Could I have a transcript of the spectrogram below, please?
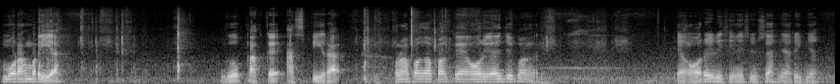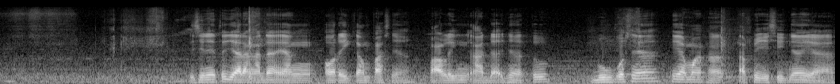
murah meriah. Gue pakai aspira. Kenapa nggak pakai yang ori aja bang? Yang ori di sini susah nyarinya di sini tuh jarang ada yang ori kampasnya. Paling adanya tuh bungkusnya Yamaha tapi isinya ya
